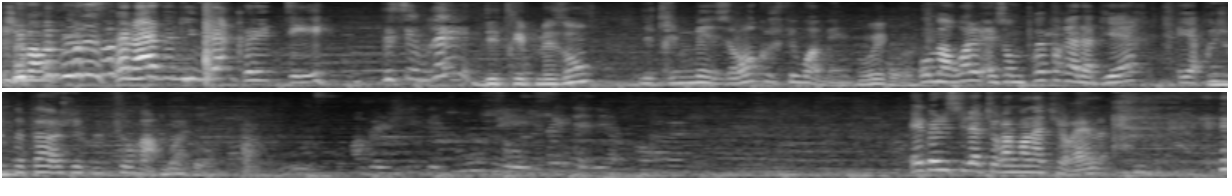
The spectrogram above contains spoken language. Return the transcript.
Je mange plus de salade l'hiver que l'été. Mais c'est vrai. Des tripes maison? Des tripes maison que je fais moi-même. Oui. Au maroilles, elles sont préparées à la bière et après je prépare, je les fais au maroilles. En Belgique et tout, mais ça bien. Eh bien, je suis naturellement naturelle.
